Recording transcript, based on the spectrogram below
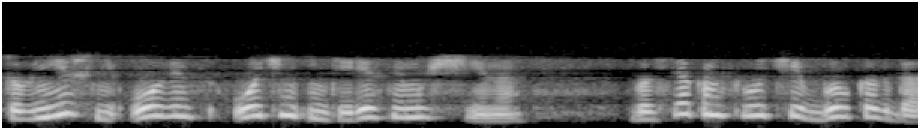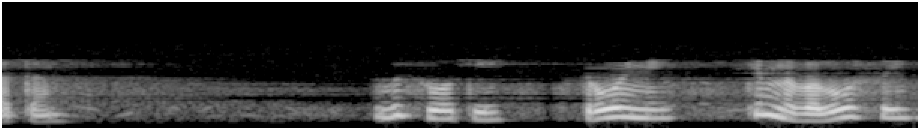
что внешне Овенс очень интересный мужчина, во всяком случае был когда-то. Высокий, стройный, темноволосый,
